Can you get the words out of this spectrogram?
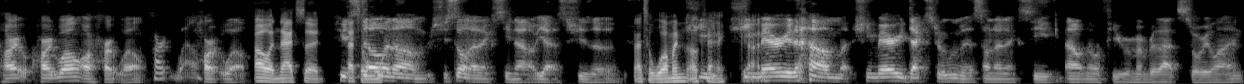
Hart, Hardwell or Hartwell, Hartwell. Hartwell. Oh, and that's a She's that's still wo- in um. She's still in NXT now. Yes, she's a. that's a woman. She, Okay, She got it. married um. She married Dexter Lumis on NXT. I don't know if you remember that storyline.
